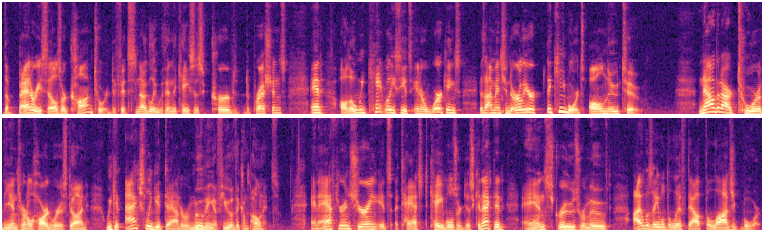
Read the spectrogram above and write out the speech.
The battery cells are contoured to fit snugly within the case's curved depressions, and although we can't really see its inner workings, as I mentioned earlier, the keyboard's all new too. Now that our tour of the internal hardware is done, we can actually get down to removing a few of the components. And after ensuring its attached cables are disconnected and screws removed, I was able to lift out the logic board.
